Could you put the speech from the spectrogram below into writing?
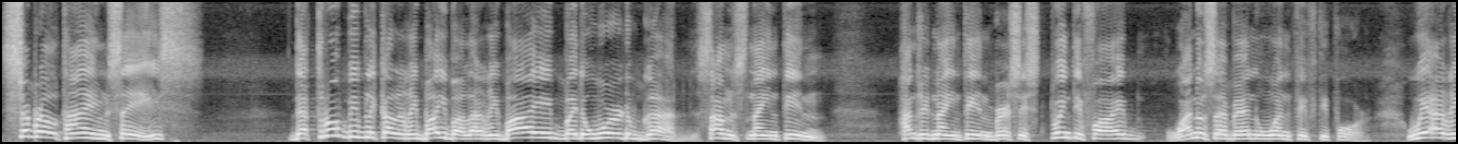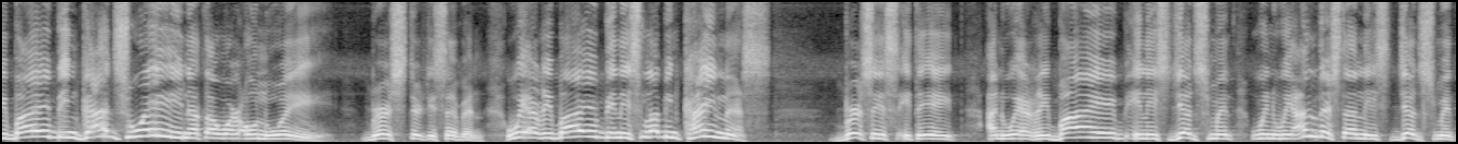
several times says the true biblical revival are revived by the Word of God. Psalms 19, 119 verses 25, 107, 154. We are revived in God's way, not our own way. Verse 37. We are revived in His loving kindness. Verses 88 and we are revived in His judgment. When we understand His judgment,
